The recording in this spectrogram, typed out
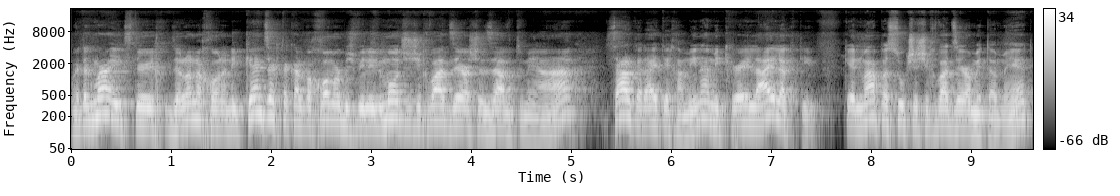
אומרת הגמרא צריך, זה לא נכון, אני כן צריך את הקל וחומר בשביל ללמוד ששכבת זרע של זב טמאה, סל כדאי תחמינא מקרה לילה כתיב, כן, מה הפסוק ששכבת זרע מטמאת?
